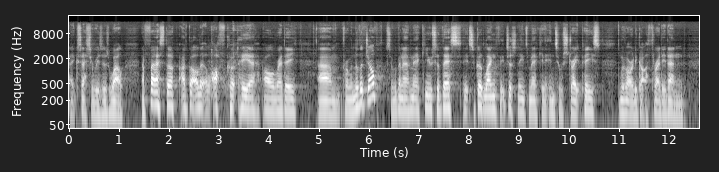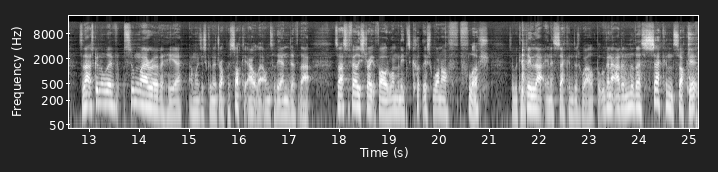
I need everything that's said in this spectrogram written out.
accessories as well. Now first up, I've got a little offcut here already um, from another job. So we're going to make use of this. It's a good length, it just needs making it into a straight piece. And we've already got a threaded end. So that's going to live somewhere over here and we're just going to drop a socket outlet onto the end of that. So that's a fairly straightforward one. We need to cut this one off flush. So we can do that in a second as well. But we're going to add another second socket.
